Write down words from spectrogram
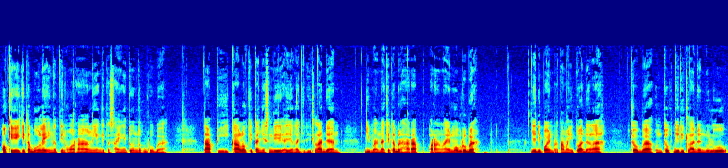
Oke, kita boleh ingetin orang yang kita sayang itu untuk berubah. Tapi kalau kitanya sendiri aja gak jadi teladan, gimana kita berharap orang lain mau berubah. Jadi poin pertama itu adalah coba untuk jadi teladan dulu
